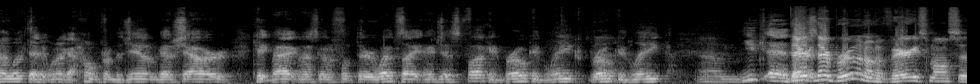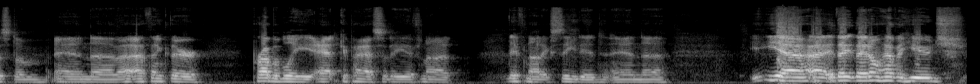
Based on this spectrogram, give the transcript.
I looked at it when I got home from the gym, got a shower, kicked back, and I was going to flip their website, and just fucking broken link, broken link. Um, You, uh, they're they're brewing on a very small system, and uh, I I think they're probably at capacity, if not if not exceeded. And uh, yeah, I, they they don't have a huge.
